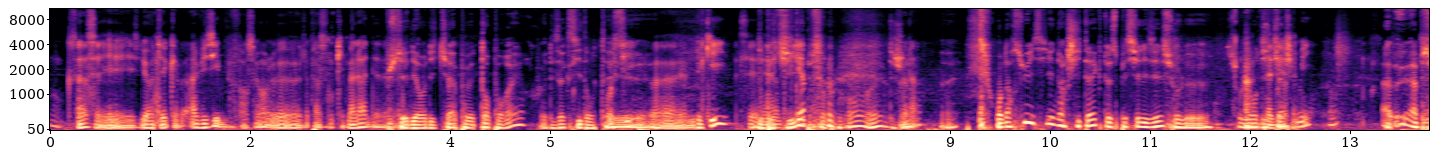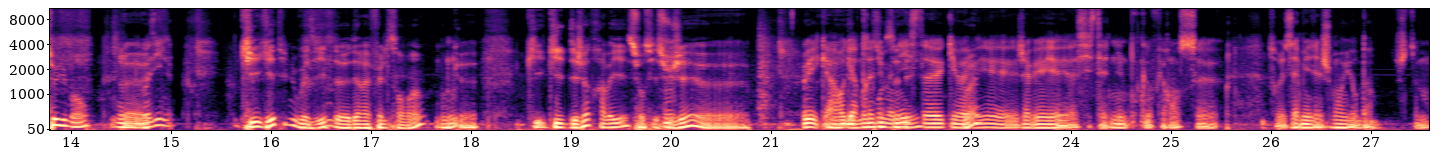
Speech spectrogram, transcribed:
Donc ça, c'est du handicap invisible, forcément, le- la personne qui est malade. Puis il y a des handicaps euh, temporaires, quoi, des accidentés. aussi, euh, euh, béquille, c'est un béquilles, handicap. tout simplement, ouais, déjà. Voilà. On a reçu ici une architecte spécialisée sur le, sur le Ah, handicap. Ah, euh, absolument. Une voisine. qui, qui est une voisine d'RFL 101, donc, Mm. euh, qui, qui a déjà travaillé sur ces sujets. euh, Oui, qui a un regard très humaniste. euh, Ouais. J'avais assisté à une conférence sur les aménagements urbains, justement.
